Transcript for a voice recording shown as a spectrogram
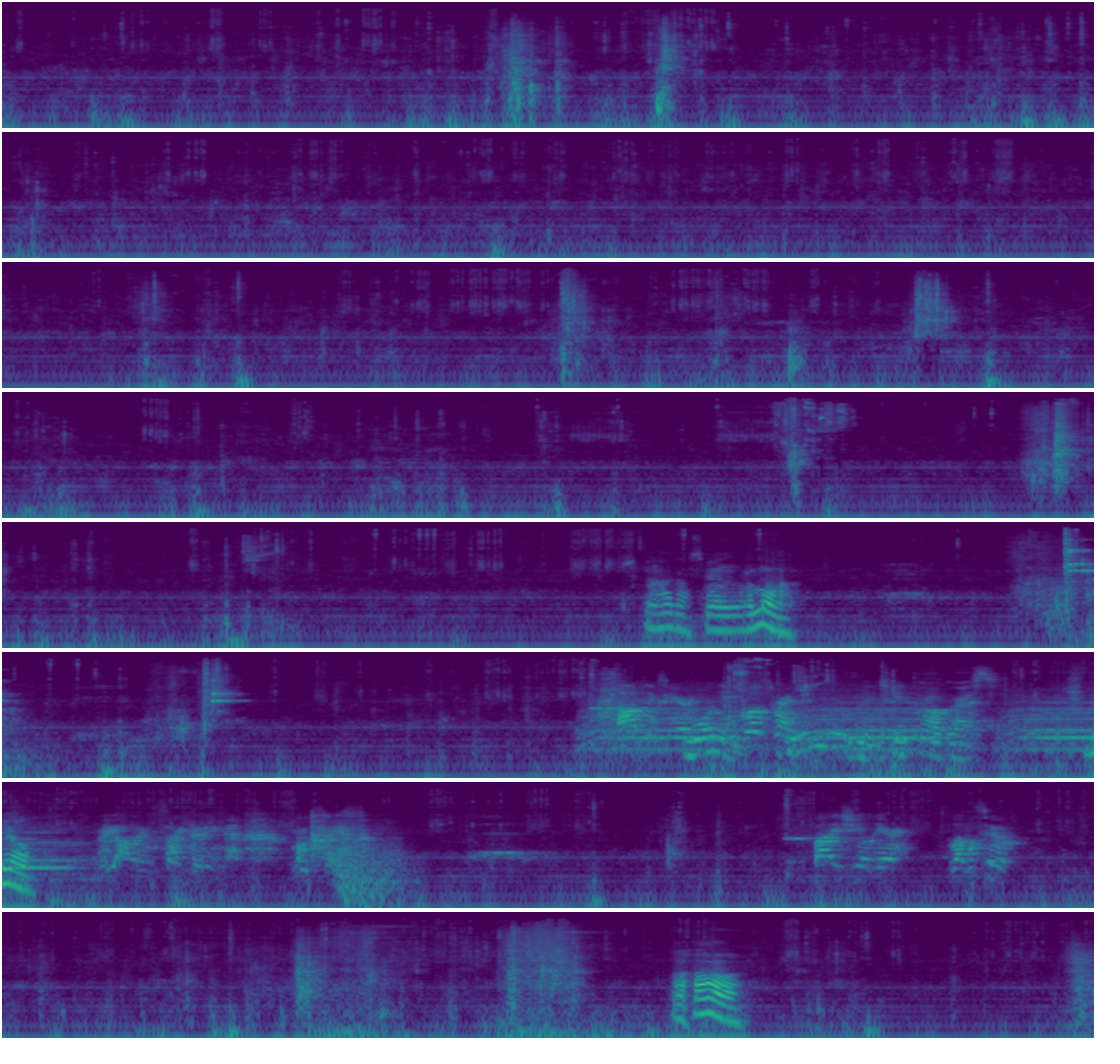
No, se remoja. Objects here. Warning. Close range. New movement in progress. Bill.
